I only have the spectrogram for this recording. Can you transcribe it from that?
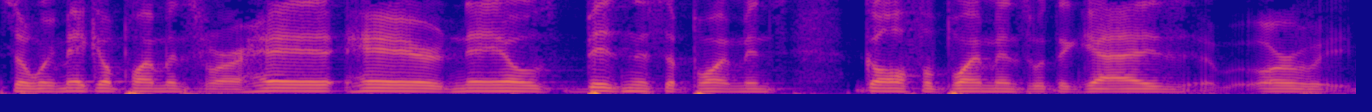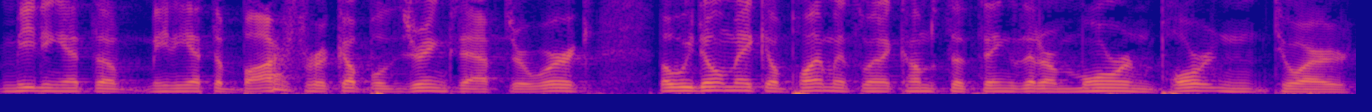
So we make appointments for our hair, hair, nails, business appointments, golf appointments with the guys, or meeting at the meeting at the bar for a couple of drinks after work. But we don't make appointments when it comes to things that are more important to our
